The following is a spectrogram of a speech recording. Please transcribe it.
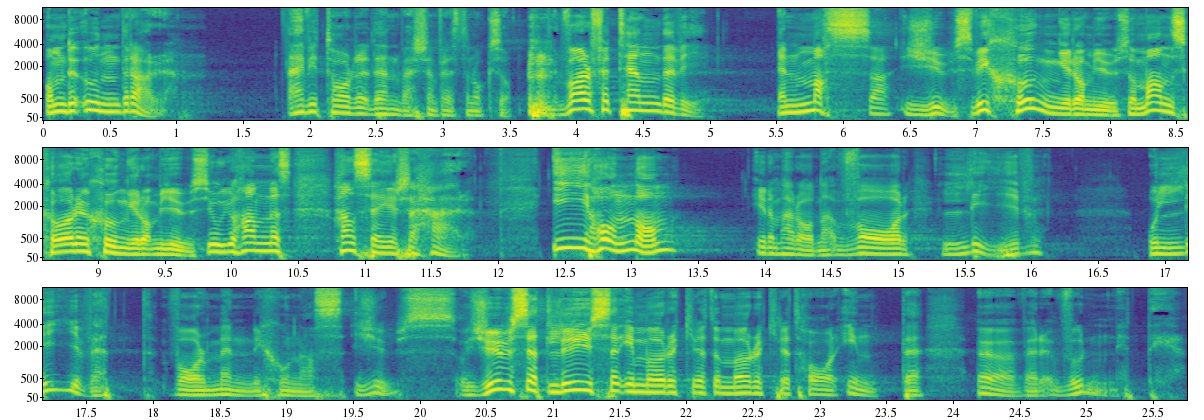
Om du undrar, nej vi tar den versen förresten också. Varför tänder vi en massa ljus? Vi sjunger om ljus och manskören sjunger om ljus. Jo, Johannes han säger så här. I honom, i de här raderna, var liv och livet var människornas ljus. Och ljuset lyser i mörkret och mörkret har inte övervunnit det.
